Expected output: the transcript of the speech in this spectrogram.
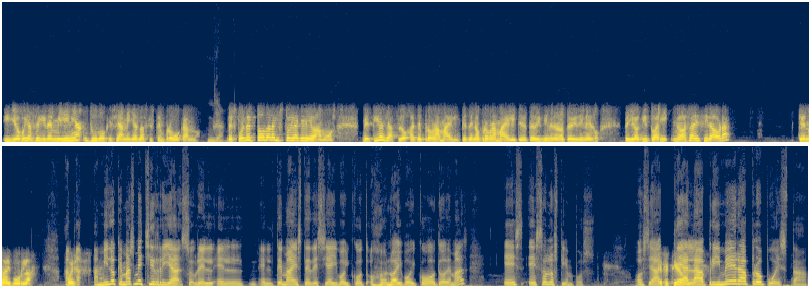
y yo voy a seguir en mi línea, dudo que sean ellas las que estén provocando. Después de toda la historia que llevamos, de tiras y aflojas, de programa élite, de no programa élite, de te doy dinero, no te doy dinero, de yo aquí, tú allí, ¿me vas a decir ahora que no hay burla? Pues a, a mí lo que más me chirría sobre el, el- el tema este de si hay boicot o no hay boicot o demás es eso los tiempos. O sea, que a la primera propuesta,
